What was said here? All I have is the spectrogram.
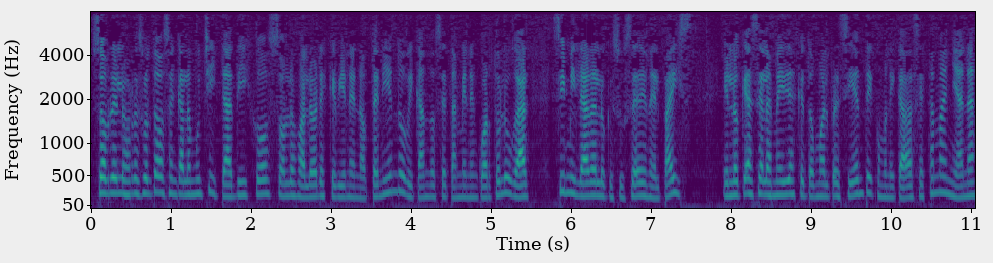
Sobre los resultados en Calamuchita, dijo, son los valores que vienen obteniendo, ubicándose también en cuarto lugar, similar a lo que sucede en el país. En lo que hace a las medidas que tomó el presidente y comunicadas esta mañana,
